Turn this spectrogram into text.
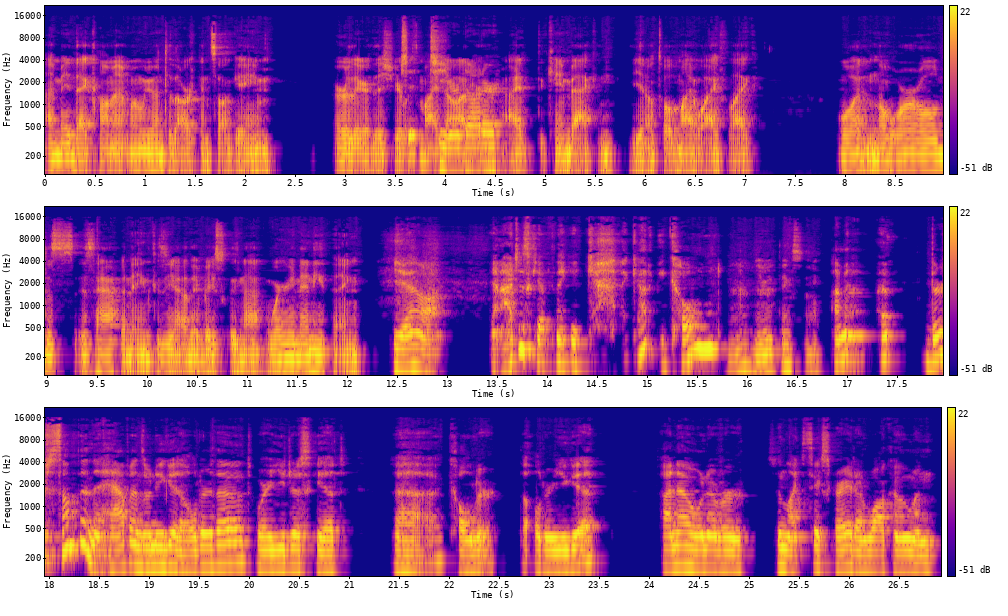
I made that comment when we went to the Arkansas game earlier this year To- with my your daughter? I came back and you know told my wife like, "What in the world is is happening?" Because yeah, they're basically not wearing anything. Yeah. And I just kept thinking, God, they got to be cold. Yeah, you would think so. I mean, I, there's something that happens when you get older, though, to where you just get uh, colder the older you get. I know whenever it's in like sixth grade, I'd walk home in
